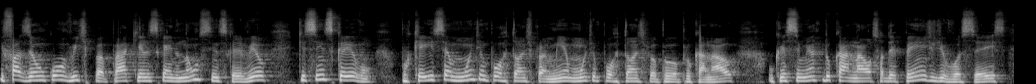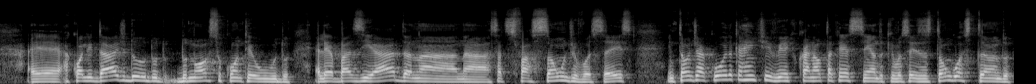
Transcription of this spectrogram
E fazer um convite para aqueles que ainda não se inscreveu, que se inscrevam, porque isso é muito importante para mim, é muito importante para o canal. O crescimento do canal só depende de vocês. É, a qualidade do, do, do, nosso conteúdo ela é baseada na, na satisfação de vocês. Então, de acordo com a gente vê que o canal está crescendo, que vocês estão gostando, gostando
